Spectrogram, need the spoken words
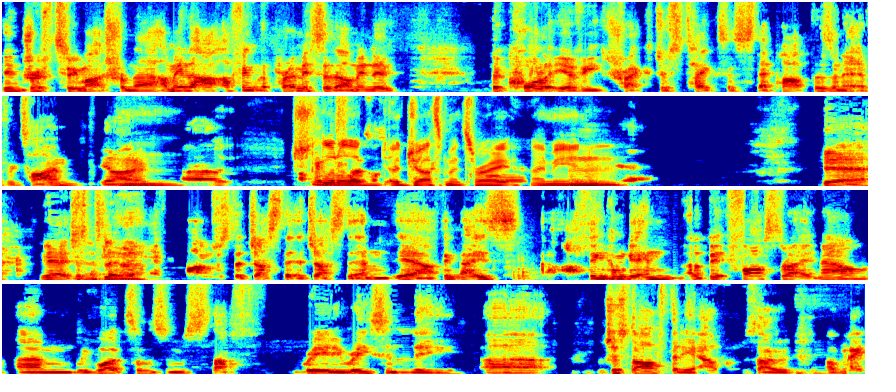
didn't drift too much from that. I mean, I, I think the premise of that, I mean, the, the quality of each track just takes a step up, doesn't it? Every time, you know. Mm, uh, just little first- ad- adjustments right i mean Hmm. Yeah, yeah, just Definitely. every time just adjust it, adjust it, and yeah, I think that is. I think I'm getting a bit faster at it now. Um, we've worked on some stuff really recently, uh, just after the album. So I've made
